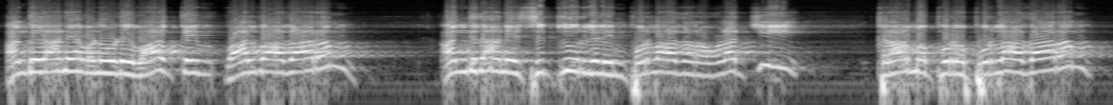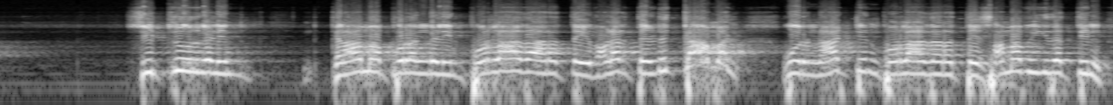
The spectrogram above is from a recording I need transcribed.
அங்குதானே அவனுடைய வாழ்க்கை வாழ்வாதாரம் அங்குதானே சிற்றூர்களின் பொருளாதார வளர்ச்சி கிராமப்புற பொருளாதாரம் சிற்றூர்களின் கிராமப்புறங்களின் பொருளாதாரத்தை வளர்த்தெடுக்காமல் ஒரு நாட்டின் பொருளாதாரத்தை சமவிகிதத்தில்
